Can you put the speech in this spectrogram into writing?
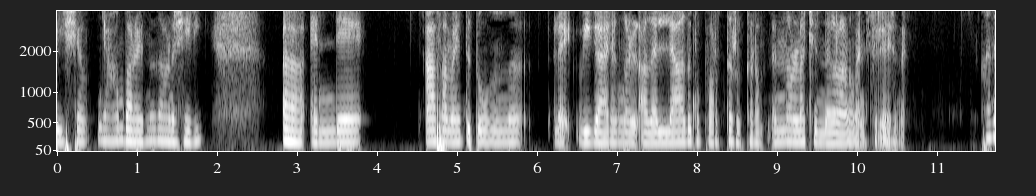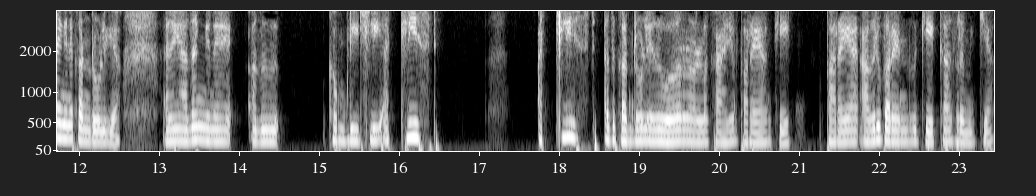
ദേഷ്യം ഞാൻ പറയുന്നതാണ് ശരി. എന്റെ ആ സമയത്ത് തോന്നുന്ന ലൈക് വികാരങ്ങൾ അതെല്ലാം അത് പുറത്തെടുക്കണം എന്നുള്ള ചിന്തകളാണ് മനസ്സിൽ വരുന്നത്. അതെങ്ങനെ കൺട്രോൾ ചെയ്യുക അല്ലെങ്കിൽ അതെങ്ങനെ അത് completely at least at least അത് കൺട്രോൾ ചെയ്ത് വേറൊരാളുടെ കാര്യം പറയാൻ കേ പറയാൻ അവർ പറയുന്നത് കേൾക്കാൻ ശ്രമിക്കുക.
